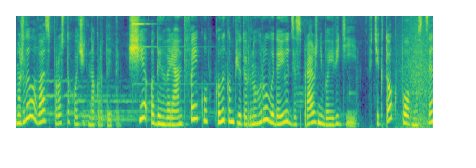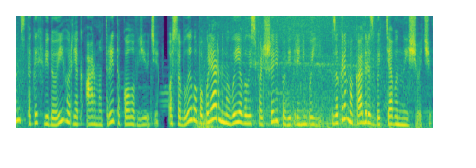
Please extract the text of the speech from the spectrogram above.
Можливо, вас просто хочуть накрутити. Ще один варіант фейку, коли комп'ютерну гру видають за справжні бойові дії. В TikTok повно сцен з таких відеоігор, як Arma 3 та Call of Duty. Особливо популярними виявились фальшиві повітряні бої, зокрема кадри збиття винищувачів.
